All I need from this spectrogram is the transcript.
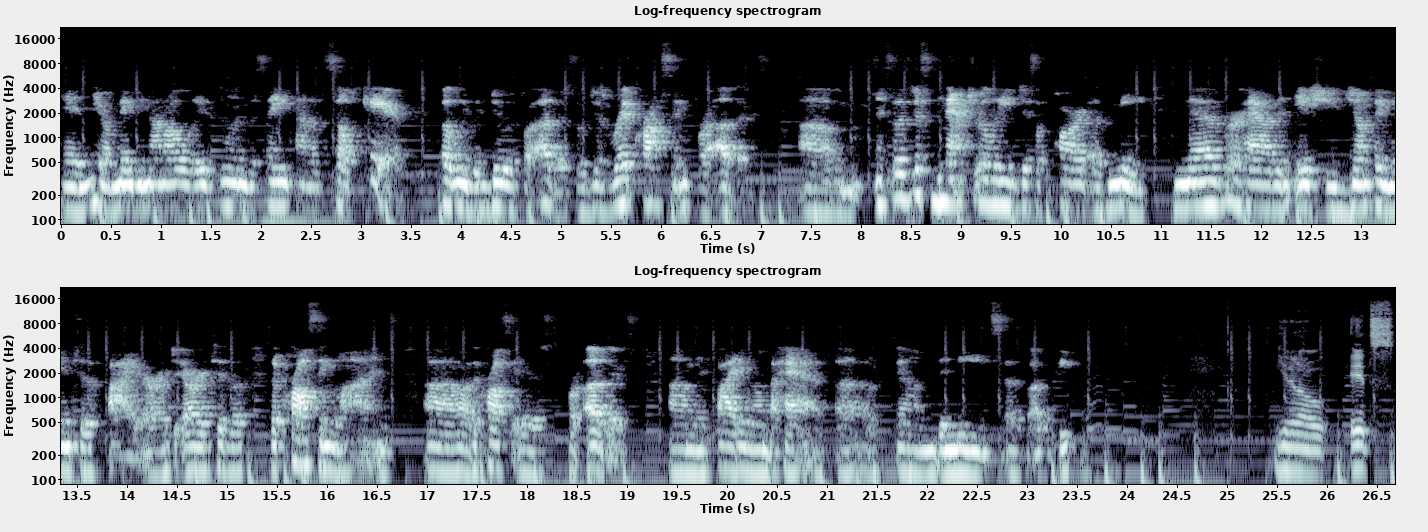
and you know, maybe not always doing the same kind of self care, but we would do it for others. So just Red Crossing for others. Um, and so it's just naturally just a part of me. Never have an issue jumping into the fire or, or to the, the crossing lines, uh, the crosshairs for others, um, and fighting on behalf of um, the needs of other people. You know, it's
